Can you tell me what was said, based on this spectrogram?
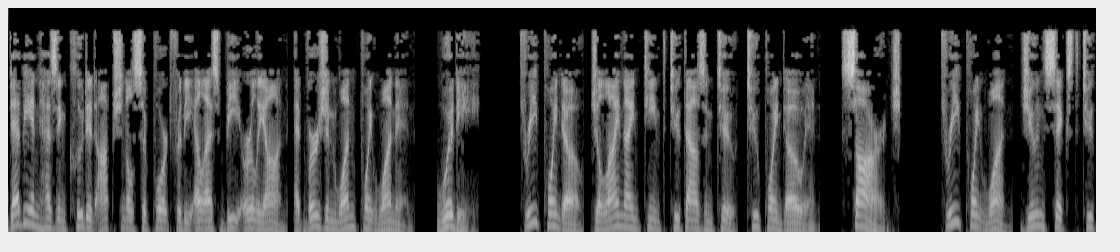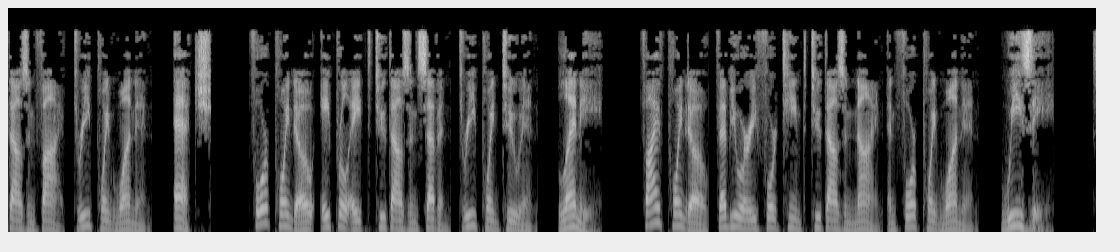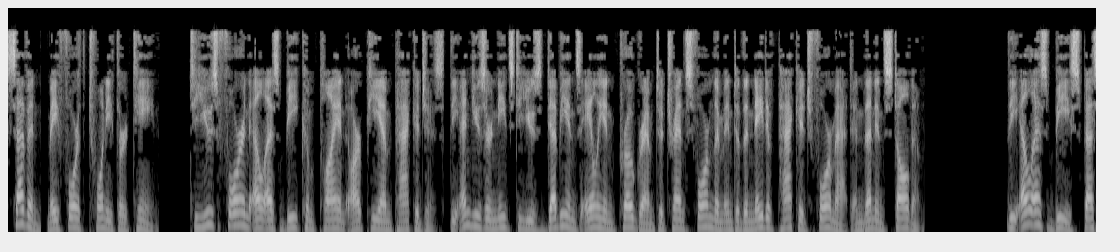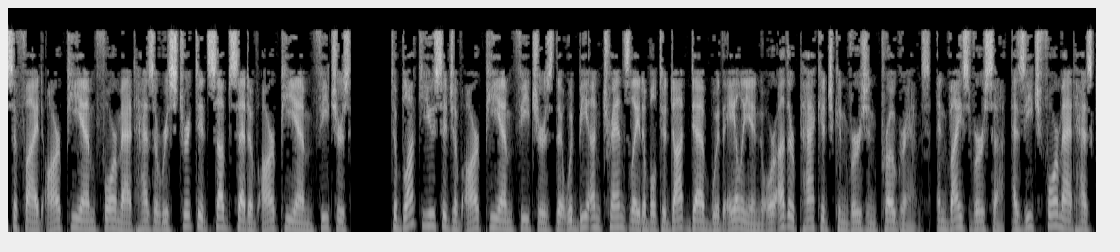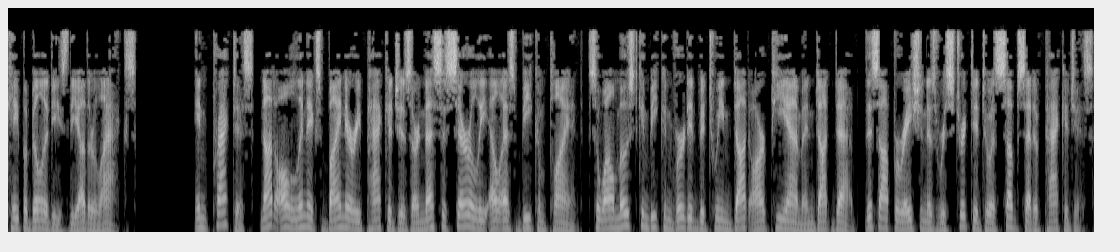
Debian has included optional support for the LSB early on, at version 1.1 in Woody 3.0, July 19, 2002, 2.0 in Sarge 3.1, June 6, 2005, 3.1 in Etch 4.0, April 8, 2007, 3.2 in Lenny 5.0, February 14, 2009 and 4.1 in Wheezy 7, May 4, 2013. To use foreign LSB-compliant RPM packages, the end-user needs to use Debian's Alien program to transform them into the native package format and then install them. The LSB-specified RPM format has a restricted subset of RPM features to block usage of RPM features that would be untranslatable to .deb with Alien or other package conversion programs, and vice versa, as each format has capabilities the other lacks. In practice, not all Linux binary packages are necessarily LSB compliant, so while most can be converted between .rpm and .deb, this operation is restricted to a subset of packages.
